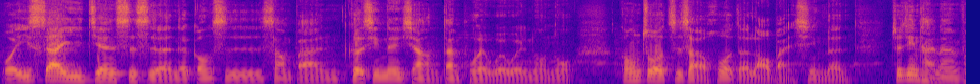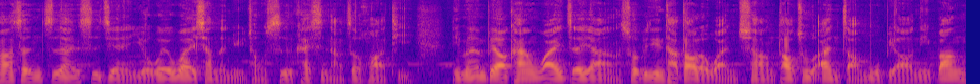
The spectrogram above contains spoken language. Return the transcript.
我一在一间四十人的公司上班，个性内向，但不会唯唯诺诺，工作至少有获得老板信任。最近台南发生治安事件，有位外向的女同事开始拿这话题。你们不要看 Y 这样，说不定他到了晚上到处暗找目标。你帮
